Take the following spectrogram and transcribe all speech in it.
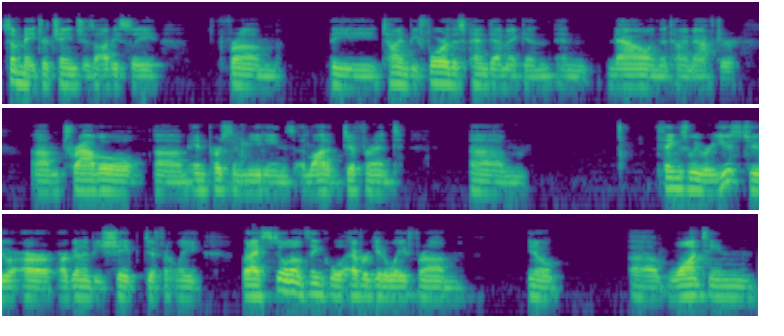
some major changes, obviously, from the time before this pandemic and and now and the time after. Um, travel, um, in-person meetings, a lot of different um, things we were used to are are going to be shaped differently. But I still don't think we'll ever get away from, you know, uh, wanting,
